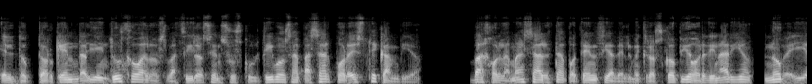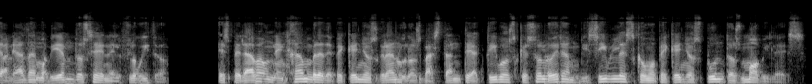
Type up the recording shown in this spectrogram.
el Dr. Kendall indujo a los vacilos en sus cultivos a pasar por este cambio. Bajo la más alta potencia del microscopio ordinario, no veía nada moviéndose en el fluido. Esperaba un enjambre de pequeños gránulos bastante activos que solo eran visibles como pequeños puntos móviles.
